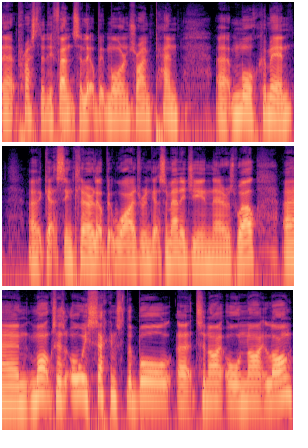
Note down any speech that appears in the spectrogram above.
uh, press the defence a little bit more and try and pen uh, Morecambe in uh, get Sinclair a little bit wider and get some energy in there as well. And Mark says always seconds to the ball uh, tonight all night long.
